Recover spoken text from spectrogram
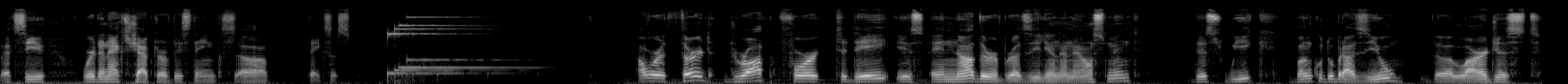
let's see where the next chapter of these things uh, takes us. Our third drop for today is another Brazilian announcement. This week, Banco do Brasil, the largest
